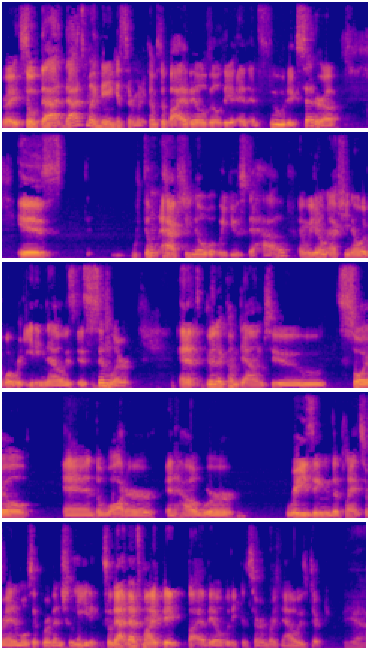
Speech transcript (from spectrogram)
right? So that that's my main concern when it comes to bioavailability and, and food, etc. Is we don't actually know what we used to have, and we don't actually know if what we're eating now is, is similar. And it's going to come down to soil and the water and how we're raising the plants or animals that we're eventually eating. So that that's my big bioavailability concern right now is dirt, Yeah,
